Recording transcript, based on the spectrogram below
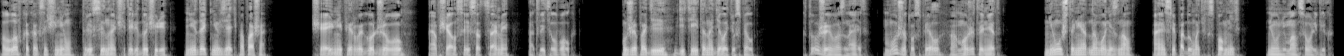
Ловко как сочинил. Три сына, четыре дочери. Не дать не взять, папаша. Чай не первый год живу. Общался и с отцами, — ответил волк. Уже поди, детей-то наделать успел. Кто же его знает? Может, успел, а может и нет. Неужто ни одного не знал? А если подумать, вспомнить? Не унимался Ольгик.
